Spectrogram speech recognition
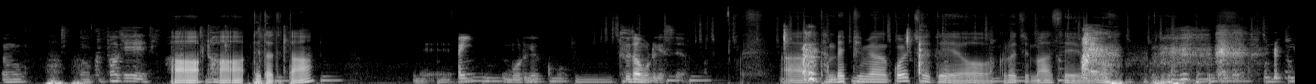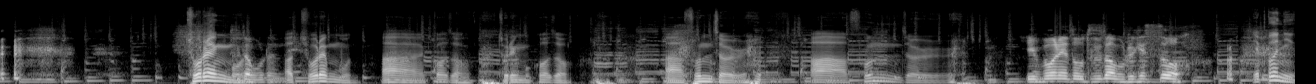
너무, 너무 급하게, 아, 아, 아 됐다 됐다 하인? 모르겠고. 둘 다 모르겠어요. 아 담배 피면 꼴초 돼요 그러지 마세요 모르는데. 아 조랭몬 아 꺼져 조랭몬 꺼져 아 손절 아 손절 이번에도 둘 다 모르겠어. 예쁘니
